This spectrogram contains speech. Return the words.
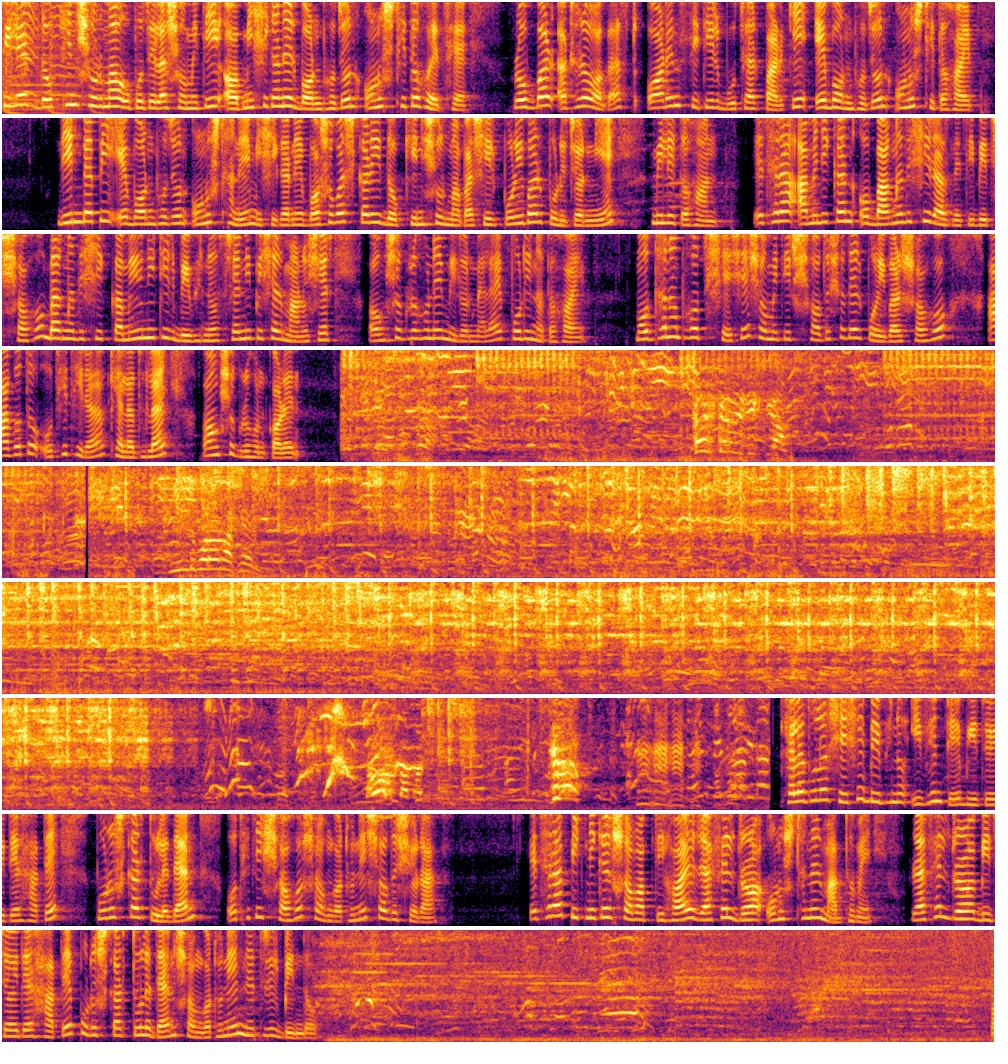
পিকনিকের দক্ষিণ সুরমা উপজেলা সমিতি অব মিশিগানের বনভোজন অনুষ্ঠিত হয়েছে। রোববার আঠারো আগস্ট ওয়ারেন সিটির বুচার পার্কে এ বনভোজন অনুষ্ঠিত হয়। দিনব্যাপী এ বনভোজন অনুষ্ঠানে মিশিগানে বসবাসকারী দক্ষিণ সুরমাবাসীর পরিবার পরিজন নিয়ে মিলিত হন। এছাড়া আমেরিকান ও বাংলাদেশি রাজনীতিবিদ সহ বাংলাদেশি কমিউনিটির বিভিন্ন শ্রেণি পেশার মানুষের অংশগ্রহণে মিলনমেলায় পরিণত হয়। মধ্যাহ্নভোজ শেষে সমিতির সদস্যদের পরিবারসহ আগত অতিথিরা খেলাধুলায় অংশগ্রহণ করেন। রাখেন। খেলাধুলা শেষে বিভিন্ন ইভেন্টে বিজয়ীদের হাতে পুরস্কার তুলে দেন অতিথি সহ সংগঠনের সদস্যরা। এছাড়া পিকনিকের সমাপ্তি হয় র্যাফেল ড্র অনুষ্ঠানের মাধ্যমে। র্যাফেল ড্র বিজয়ীদের হাতে পুরস্কার তুলে দেন সংগঠনের নেতৃবৃন্দ।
